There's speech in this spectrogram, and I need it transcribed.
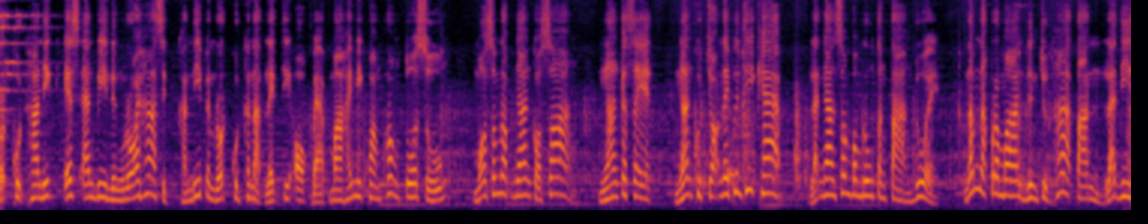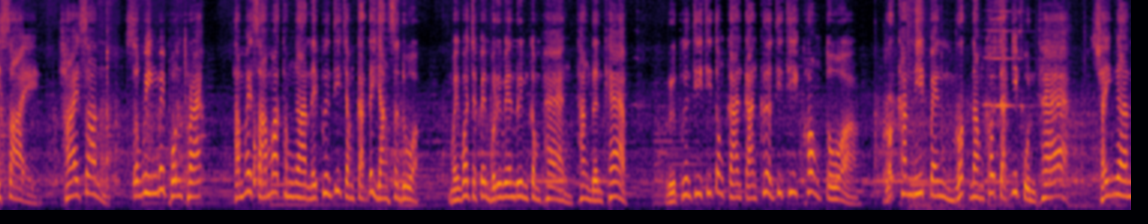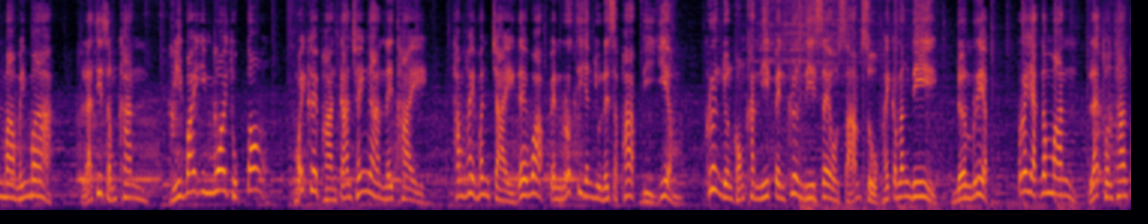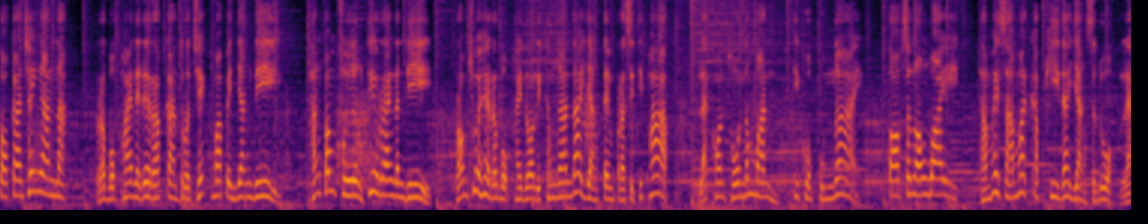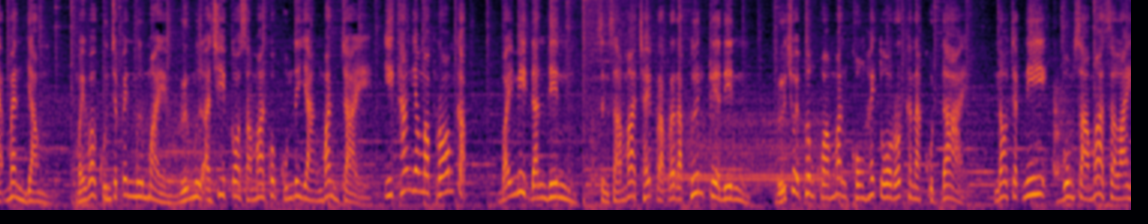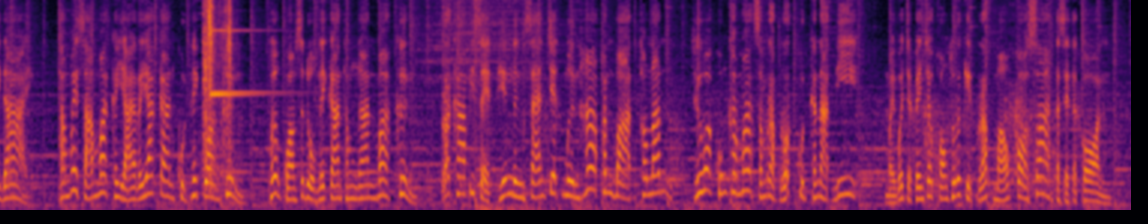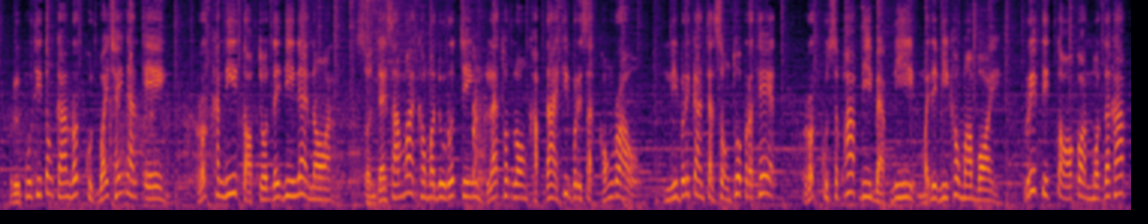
รถขุดฮานิก SNB 150 คันนี้เป็นรถขุดขนาดเล็กที่ออกแบบมาให้มีความคล่องตัวสูง เหมาะสำหรับงานก่อสร้าง งานเกษตร งานขุดเจาะในพื้นที่แคบ และงานซ่อมบำรุงต่างๆ ด้วย น้ำหนักประมาณ 1.5 ตัน และดีไซน์ท้ายสั้น สวิงไม่พ้นแทร็กทำให้สามารถทำงานในพื้นที่จำกัดได้อย่างสะดวก ไม่ว่าจะเป็นบริเวณริมกำแพง ทางเดินแคบ หรือพื้นที่ที่ต้องการการเคลื่อนที่ที่คล่องตัว รถคันนี้เป็นรถนำเข้าจากญี่ปุ่นแท้ ใช้งานมาไม่มาก และที่สำคัญมีใบอินวอยถูกต้อง ไม่เคยผ่านการใช้งานในไทยทำให้มั่นใจได้ว่าเป็นรถที่ยังอยู่ในสภาพดีเยี่ยม เครื่องยนต์ของคันนี้เป็นเครื่องดีเซล 3 สูบให้กำลังดี เดินเรียบ ประหยัดน้ำมัน และทนทานต่อการใช้งานหนัก ระบบภายในได้รับการตรวจเช็คมาเป็นอย่างดี ทั้งปั๊มเฟืองที่แรงดันดี พร้อมช่วยให้ระบบไฮดรอลิกทำงานได้อย่างเต็มประสิทธิภาพ และคอนโทรลน้ำมันที่ควบคุมง่าย ตอบสนองไว ทำให้สามารถขับขี่ได้อย่างสะดวกและแม่นยำ ไม่ว่าคุณจะเป็นมือใหม่ หรือมืออาชีพก็สามารถควบคุมได้อย่างมั่นใจ อีกทั้งยังมาพร้อมกับใบมีดดันดิน ซึ่งสามารถใช้ปรับระดับพื้นเกลี่ยดิน หรือช่วยเพิ่มความมั่นคงให้ตัวรถขณะขุดได้ นอกจากนี้บูมสามารถสไลด์ได้ทำให้สามารถขยายระยะการขุดให้กว้างขึ้น เพิ่มความสะดวกในการทำงานมากขึ้น ราคาพิเศษเพียง 175,000 บาทเท่านั้น ถือว่าคุ้มค่ามากสำหรับรถขุดขนาดนี้ ไม่ว่าจะเป็นเจ้าของธุรกิจรับเหมาก่อสร้างเกษตรกร หรือผู้ที่ต้องการรถขุดไว้ใช้งานเอง รถคันนี้ตอบโจทย์ได้ดีแน่นอน สนใจสามารถเข้ามาดูรถจริง และทดลองขับได้ที่บริษัทของเรามีบริการจัดส่งทั่วประเทศ รถขุดสภาพดีแบบนี้ไม่ได้มีเข้ามาบ่อย รีบติดต่อก่อนหมดนะครับ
